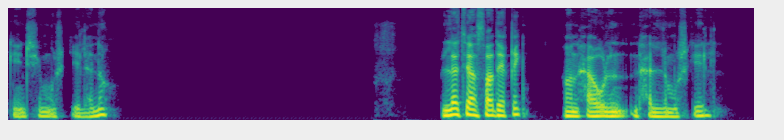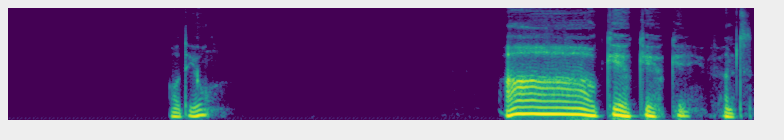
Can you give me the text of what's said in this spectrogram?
كاين شي مشكل هنا. بلاتي يا صديقي غنحاول نحل المشكل audio. آه okay okay okay فهمت.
